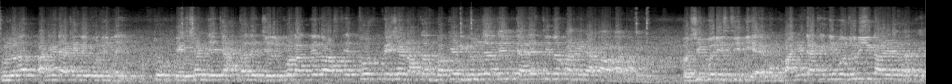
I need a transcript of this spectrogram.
कुलरात पाणी टाकले कोणी नाही. तो पेशंट ज्याच्या हाताला जेलको लागलेला असते तोच पेशंट हातात बकेट घेऊन जाते त्यालाच तिथं पाणी टाकावं लागते. अशी परिस्थिती आहे. मग पाणी टाकायची मजुरी काढल्या जाते.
